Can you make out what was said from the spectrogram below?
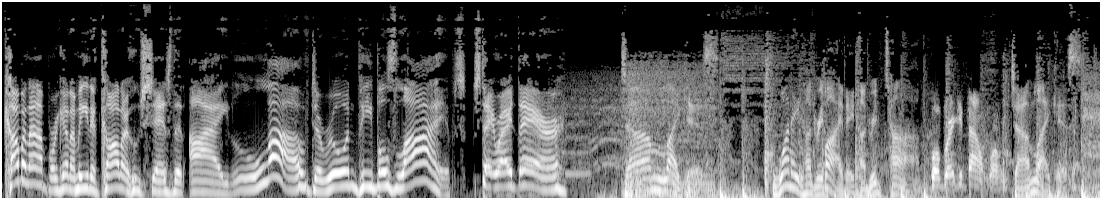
Coming up, we're going to meet a caller who says that I love to ruin people's lives. Stay right there. Tom Leykis. 1-800-5800-TOM. Well, break it down for me. Tom Leykis.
